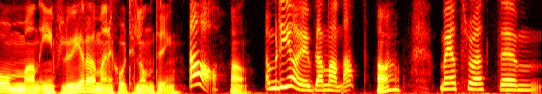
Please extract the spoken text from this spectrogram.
om man influerar människor till någonting. Ja, Ja. ja men det gör jag ju bland annat. Ja, Men jag tror att, ehm,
